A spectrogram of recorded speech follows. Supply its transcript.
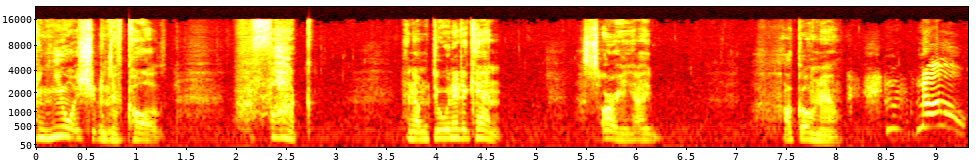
I knew I shouldn't have called. Fuck. And I'm doing it again. Sorry, I. I'll go now. No!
